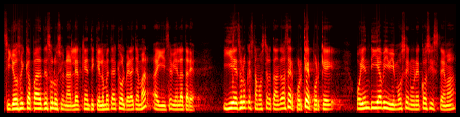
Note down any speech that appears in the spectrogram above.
Si yo soy capaz de solucionarle al cliente y que él no me tenga que volver a llamar, ahí se viene la tarea. Y eso es lo que estamos tratando de hacer. ¿Por qué? Porque hoy en día vivimos en un ecosistema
